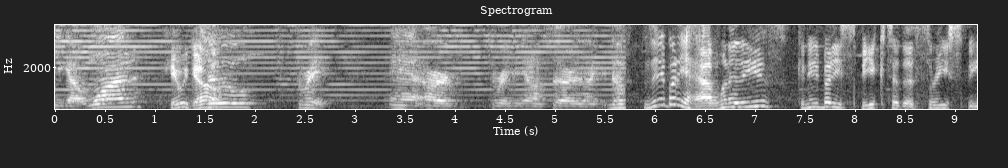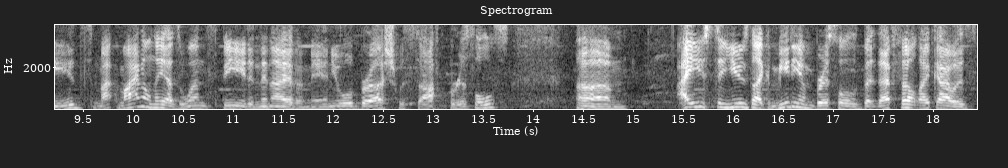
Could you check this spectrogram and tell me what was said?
You got one, Here we go. two, three, and or three, you know, sorry, like, no. Does anybody have one of these? Can anybody speak to the three speeds? Mi- mine only has one speed, and then I have a manual brush with soft bristles. Um, I used to use like medium bristles, but that felt like I was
